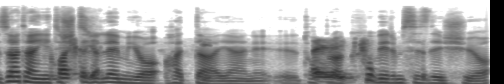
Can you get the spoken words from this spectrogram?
zaten yetiştirilemiyor başka, hatta yani e, toprak e, çok, verimsizleşiyor.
